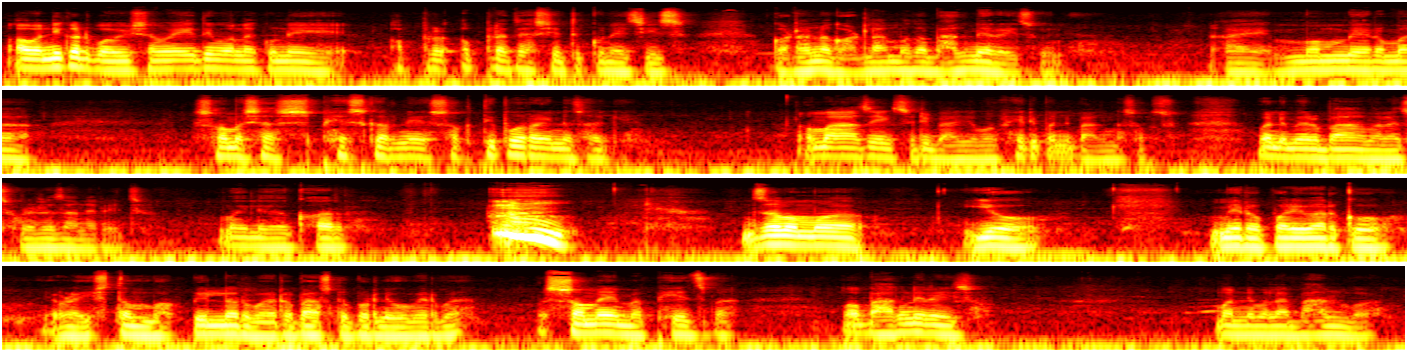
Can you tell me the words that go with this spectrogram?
अब निकट भविष्यमा यदि मलाई कुनै अप्र अप्रत्याशित कुनै चिज घटना घट्ला म त भाग्ने रहेछु आए म मेरोमा समस्या फेस गर्ने शक्ति पो रहेनछ कि। म आज एकचोटि भागेँ म फेरि पनि भाग्न सक्छु। मैले मेरो बाबाआमालाई छोडेर जाने रहेछु। मैले यो घर जब म यो मेरो परिवारको एउटा स्तम्भ पिल्लर भएर बाँच्नुपर्ने उमेरमा समयमा फेजमा म भाग्ने रहेछु भन्ने मलाई भान भयो।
